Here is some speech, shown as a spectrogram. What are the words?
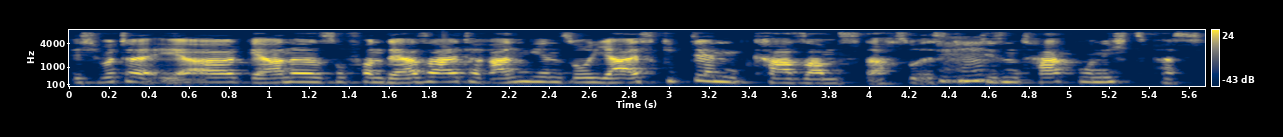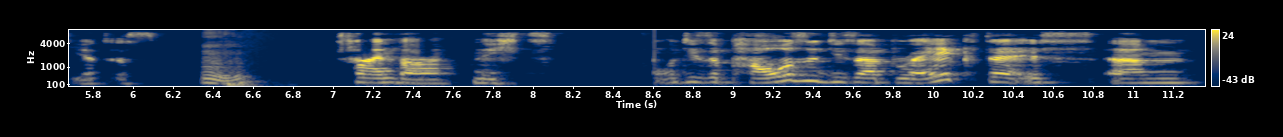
ich würde da eher gerne so von der Seite rangehen, so, ja, es gibt den Kar-Samstag, so, es mhm. gibt diesen Tag, wo nichts passiert ist. Mhm. Scheinbar nichts. Und diese Pause, dieser Break, der ist, ähm,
